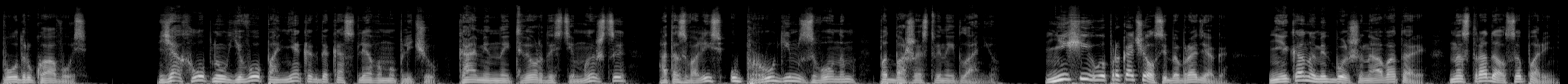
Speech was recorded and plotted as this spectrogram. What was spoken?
под руку авось. Я хлопнул его по некогда костлявому плечу. Каменной твердости мышцы отозвались упругим звоном под божественной дланью. Нехило прокачал себя бродяга. Не экономит больше на аватаре. Настрадался парень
